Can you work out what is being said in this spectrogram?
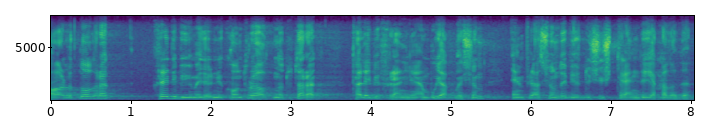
ağırlıklı olarak kredi büyümelerini kontrol altında tutarak talebi frenleyen bu yaklaşım enflasyonda bir düşüş trendi yakaladı.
